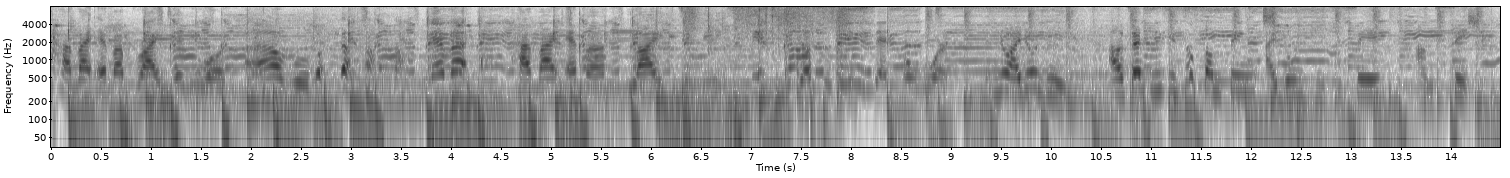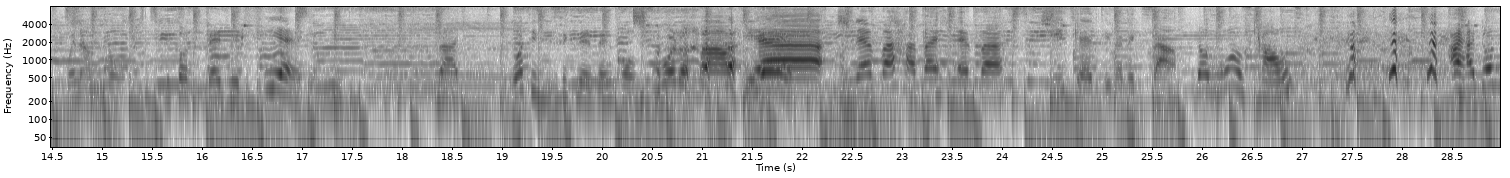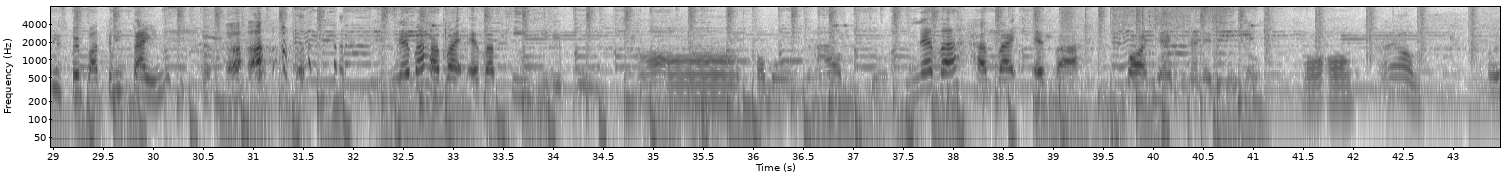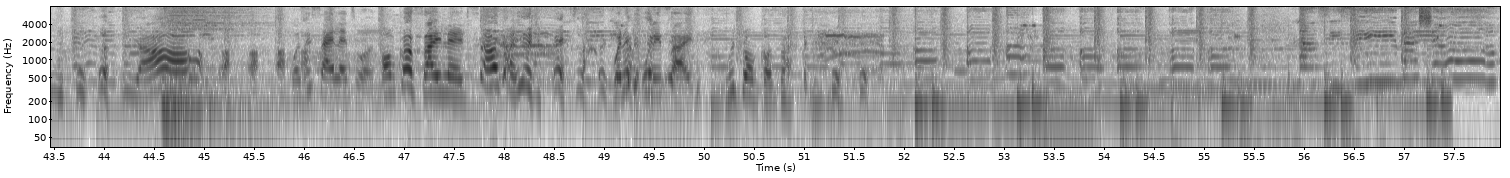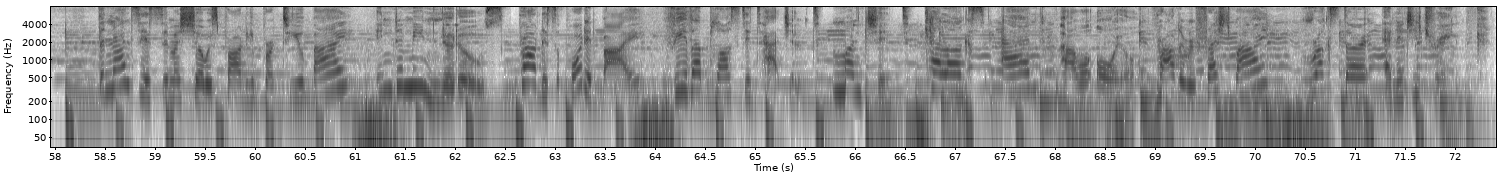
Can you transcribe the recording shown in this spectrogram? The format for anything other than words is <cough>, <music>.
have I ever bribed anyone. Never have I ever lied to be sick just to see set or work. No, I don't do it. I'll tell you, it's not something I don't do to say I'm sick when I'm not. Because there's a fear in me that what if the sickness then comes? Word of mouth, <laughs> yeah. yeah. Never have I ever cheated in an exam. Does once count? <laughs> I had done this paper three times. <laughs> Never have I ever peed in a pool. Uh-uh, come on, how Never have I ever farted in an elevator. Uh-uh, I have. <laughs> yeah. Was it silent one? Of course, silent. How can you <laughs> face like When you put inside? Which one was that? The Nancy Isime Show is proudly brought to you by Indomie Noodles. Proudly supported by Viva Plus Detergent, Munchit, Kellogg's, and Power Oil. Proudly refreshed by Rockstar Energy Drink.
